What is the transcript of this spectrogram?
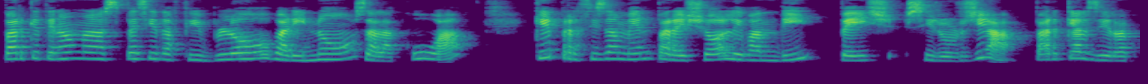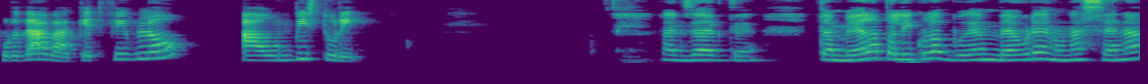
perquè tenen una espècie de fibló verinós a la cua que precisament per això li van dir peix cirurgià, perquè els hi recordava aquest fibló a un bisturí. Exacte. També a la pel·lícula podem veure en una escena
